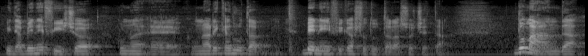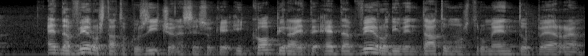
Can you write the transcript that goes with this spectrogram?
quindi a beneficio, con eh, una ricaduta benefica su tutta la società. Domanda, è davvero stato così? Cioè nel senso che il copyright è davvero diventato uno strumento per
